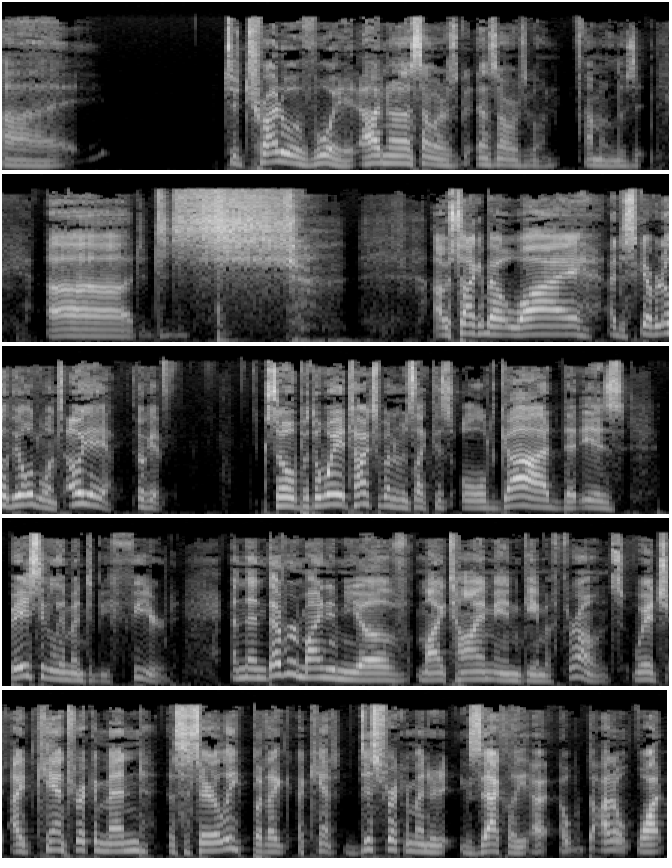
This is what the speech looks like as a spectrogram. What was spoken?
uh, to try to avoid it. Oh no, that's not where was, that's not where I was going. I'm gonna lose it. Uh, I was talking about why I discovered. Oh, the old ones. Oh yeah, yeah. Okay. So, but the way it talks about him is like this old god that is basically meant to be feared. And then that reminded me of my time in Game of Thrones, which I can't recommend necessarily, but I, I can't disrecommend it exactly. I, I don't want,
